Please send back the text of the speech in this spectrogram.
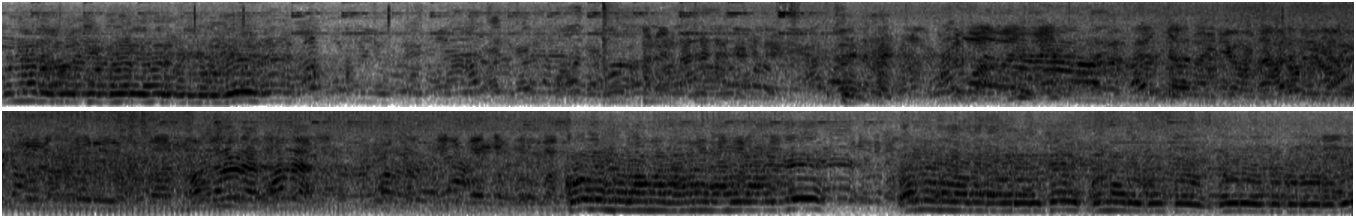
முன்னாடி பேச்சு கௌரவிக்கப்படுகிறது கோவிந்தராமன் அண்ணன் அவர்களுக்கு வர்ணனையாளர் அவர்களுக்கு பொன்னாடி பேச்சு கௌரவிக்கப்படுகிறது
